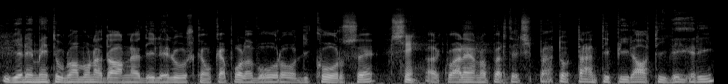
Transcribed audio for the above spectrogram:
Mi viene in mente Un uomo e una donna di Lelouch, che è un capolavoro di corse, sì. al quale hanno partecipato tanti piloti veri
